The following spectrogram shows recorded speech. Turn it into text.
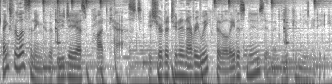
Thanks for listening to the Vue.js podcast. Be sure to tune in every week for the latest news in the Vue community.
